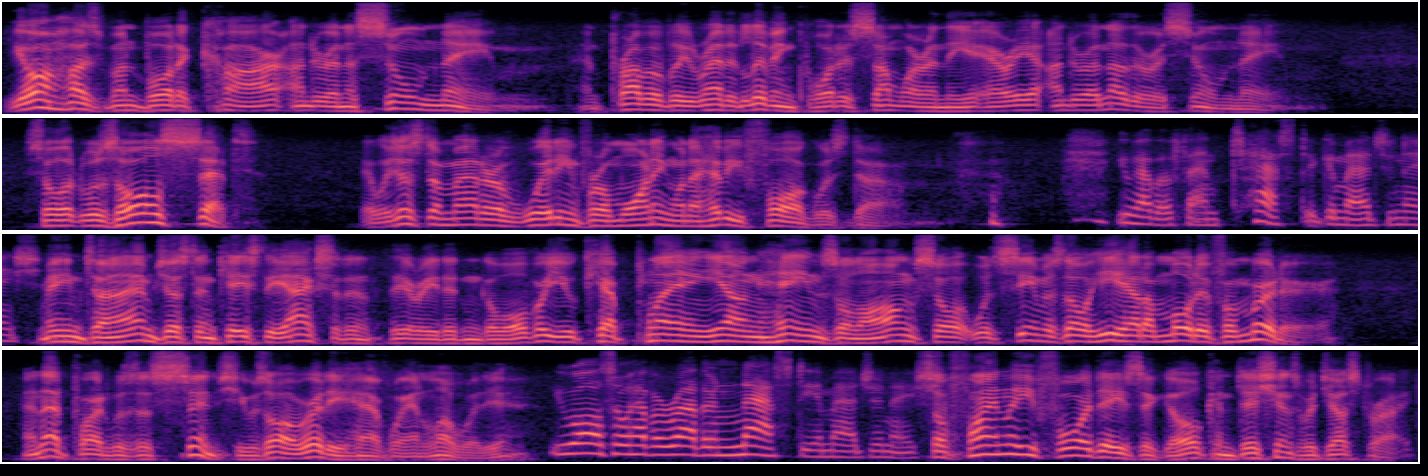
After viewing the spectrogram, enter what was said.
Your husband bought a car under an assumed name and probably rented living quarters somewhere in the area under another assumed name. So it was all set. It was just a matter of waiting for a morning when a heavy fog was down. You have a fantastic imagination. Meantime, just in case the accident theory didn't go over, you kept playing young Haynes along so it would seem as though he had a motive for murder. And that part was a cinch. He was already halfway in love with you. You also have a rather nasty imagination. So finally, four days ago, conditions were just right.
